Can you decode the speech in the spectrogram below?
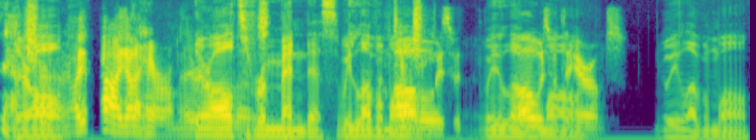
Yeah, they're sure. all I, I got a harem. They're are all those. tremendous. We love them all. Always with We love always them all. with the harems. We love them all.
